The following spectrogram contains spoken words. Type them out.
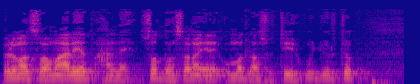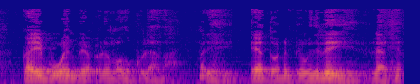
culimada soomaaliyeed waxaan leeyahay soddon sano inay ummadaasu tiih ku jirto qeyb weyn bay culimadu ku leedahay. Maryahay eedoo dhan bay wada leeyihiin laakiin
